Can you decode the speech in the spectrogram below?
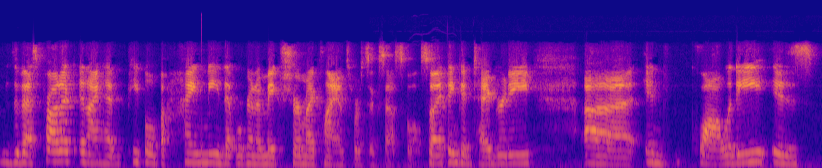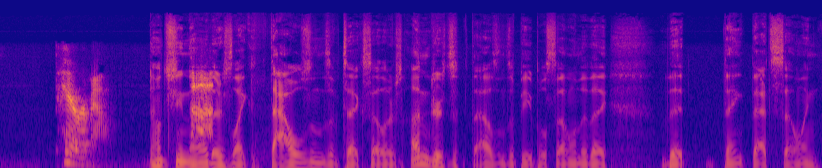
the best product, and I had people behind me that were going to make sure my clients were successful. So I think integrity uh, and quality is paramount. Don't you know uh, there's like thousands of tech sellers, hundreds of thousands of people selling today that think that's selling,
